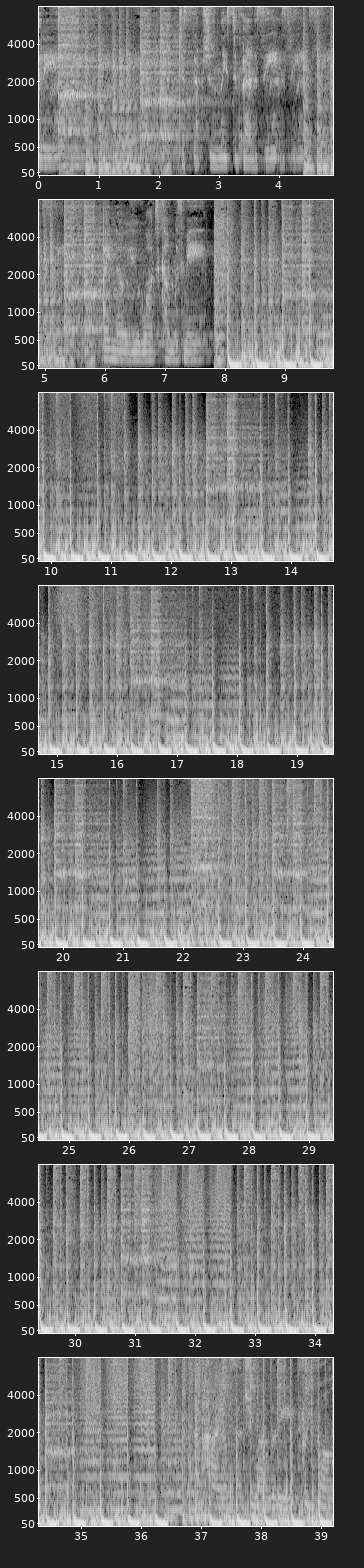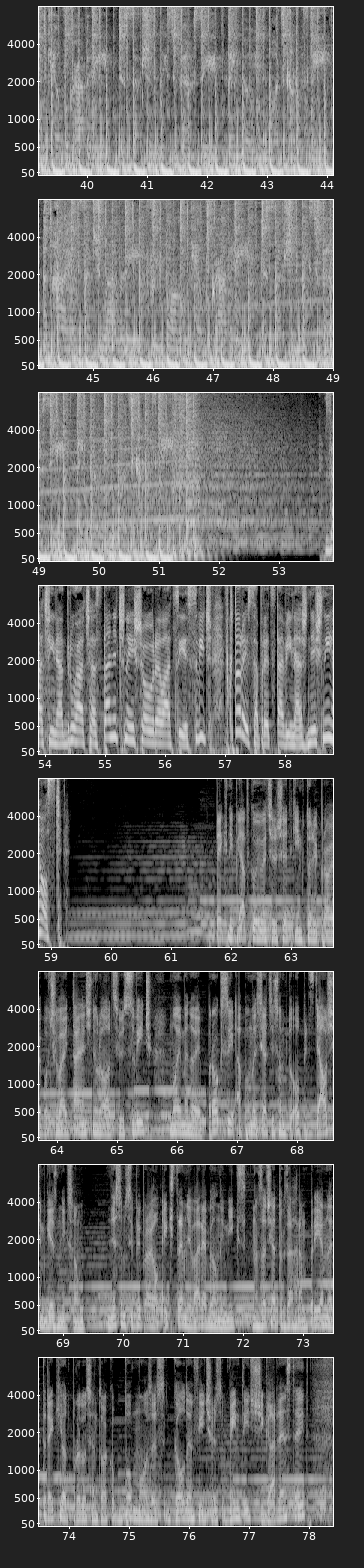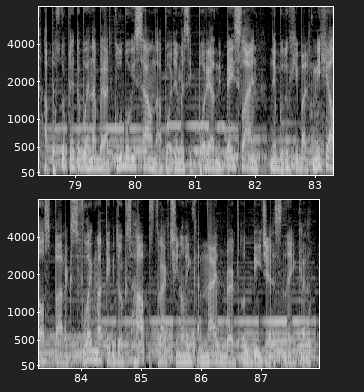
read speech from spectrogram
Gravity. Deception laced in fantasy. I know you want to come with me. Začína druhá časť tanečnej show relácie Switch, v ktorej sa predstaví náš dnešný host. Pekný piatkový večer všetkým, ktorí práve počúvajú tanečnú reláciu Switch. Moje meno je Proxy a po mesiaci som tu opäť s ďalším guest mixom. Dnes som si pripravil extrémne variabilný mix. Na začiatok zahrám príjemné tracky od producentov ako Bob Moses, Golden Features, Vintage či Garden State a postupne to bude naberať klubový sound a pôjdeme si poriadny baseline, nebudú chýbať Michael Sparks, Phlegmatic Dogs, Hubstrack či novinka Nightbird od DJ Snakea.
